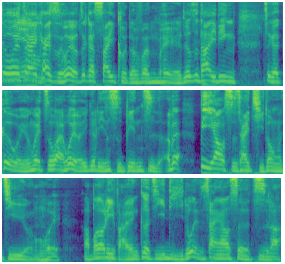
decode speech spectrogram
都会在一开始会有这个 cycle 的分配，就是他一定这个各委员会之外会有一个临时编制的啊，不是必要时才启动的纪律委员会。啊，包括立法院各级理论上要设置啦，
